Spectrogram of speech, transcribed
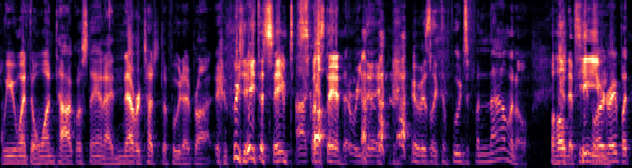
We went to one taco stand. I never touched the food I brought. We ate the same taco stand every day. It was like the food's phenomenal. The whole and the people are great, but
